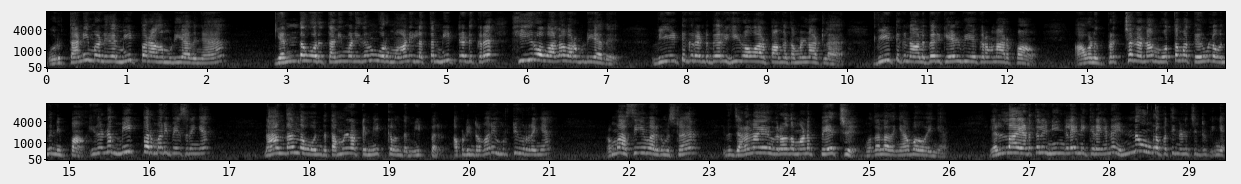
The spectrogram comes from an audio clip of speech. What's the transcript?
ஒரு தனி மனிதன் மீட்பராக முடியாதுங்க. எந்த ஒரு தனி மனிதனும் ஒரு மாநிலத்தை மீட்டெடுக்கிற ஹீரோவாலாம் வர முடியாது. வீட்டுக்கு ரெண்டு பேர் ஹீரோவா இருப்பாங்க தமிழ்நாட்டில். வீட்டுக்கு நாலு பேர் கேள்வி கேட்கறவனா இருப்பான். அவனுக்கு பிரச்சனைனா மொத்தமா தெருவில் வந்து நிற்பான் இது என்ன மீட்பர் மாதிரி பேசுறீங்க? நான் தான் இந்த இந்த தமிழ்நாட்டை மீட்க வந்த மீட்பர் அப்படின்ற மாதிரி உருட்டி விடுறீங்க. ரொம்ப அசிங்கமா இருக்கு மிஸ்டர் இது ஜனநாயக விரோதமான பேச்சு. முதல்ல அதை ஞாபகம் வைங்க. எல்லா இடத்துலையும் நீங்களே நிக்கிறீங்கன்னா என்ன உங்களை பத்தி நினைச்சிட்டு இருக்கீங்க?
